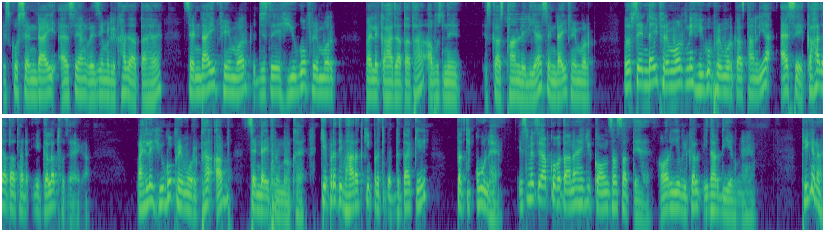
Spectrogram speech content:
इसको सेंडाई ऐसे अंग्रेज़ी में लिखा जाता है, सेंडाई फ्रेमवर्क, जिसे ह्यूगो फ्रेमवर्क पहले कहा जाता था, अब उसने इसका स्थान ले लिया है सेंडाई फ्रेमवर्क मतलब सेंडाई फ्रेमवर्क ने ह्यूगो फ्रेमवर्क का स्थान लिया, ऐसे कहा जाता था, ये गलत हो जाएगा। पहले ह्यूगो फ्रेमवर्क था, अब सेंडाई फ्रेमवर्क है, के प्रति भारत की प्रतिबद्धता के प्रतिकूल है। इसमें से आपको बताना है कि कौन सा सत्य है, और ये विकल्प इधर दिए हुए हैं। ठीक है ना?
